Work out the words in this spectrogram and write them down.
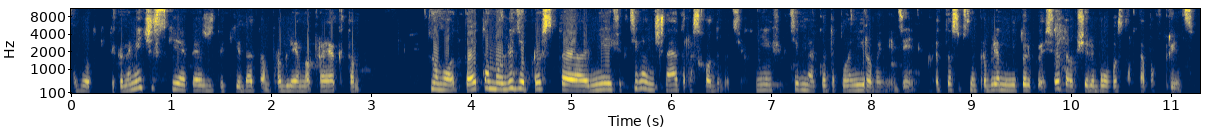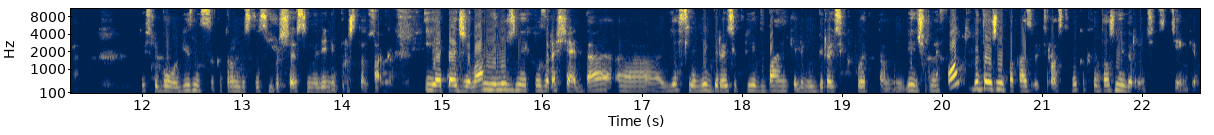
вот, какие-то экономические, опять же, такие, да, там проблемы проекта. Вот, поэтому люди просто неэффективно начинают расходовать их, неэффективное какое-то планирование денег. Это, собственно, проблема не только ICO, это вообще любого стартапа в принципе есть любого бизнеса, которому достается большая сумма денег просто так. И опять же, вам не нужно их возвращать, да, а, если вы берете кредит в банке или вы берете какой-то там венчурный фонд, вы должны показывать рост, вы как-то должны вернуть эти деньги.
